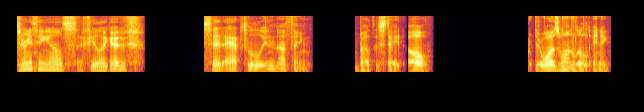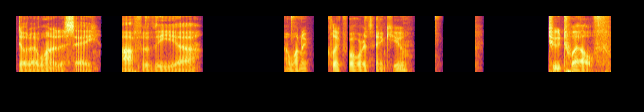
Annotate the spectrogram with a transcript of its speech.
Is there anything else? I feel like I've said absolutely nothing about the state. Oh, there was one little anecdote I wanted to say off of the. Uh, I want to click forward. Thank you. 212.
